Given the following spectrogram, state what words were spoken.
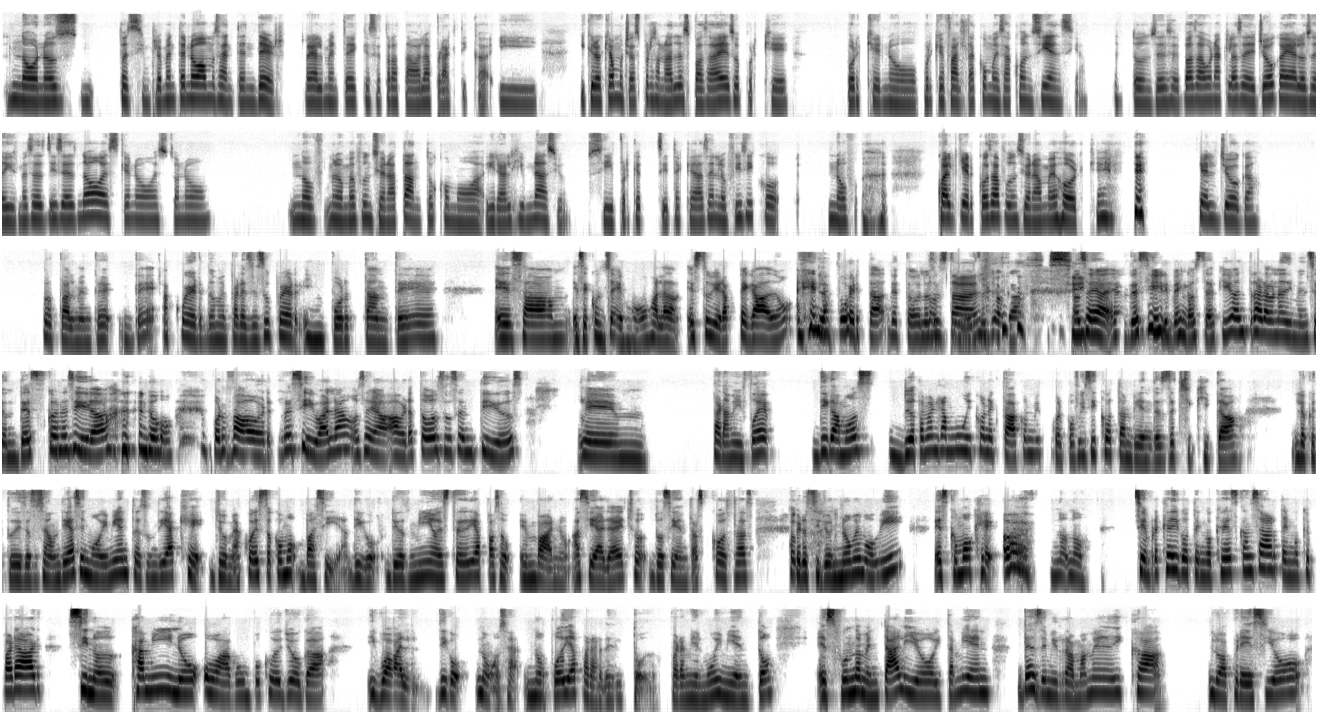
no nos, pues simplemente no vamos a entender realmente de qué se trataba la práctica. Y, y creo que a muchas personas les pasa eso porque, porque no, porque falta como esa conciencia. Entonces eh, vas a una clase de yoga y a los seis meses dices, no, es que no, esto no, no, no me funciona tanto como ir al gimnasio. Sí, porque si te quedas en lo físico, no, cualquier cosa funciona mejor que, que el yoga. Totalmente de acuerdo, me parece súper importante esa, ese consejo. Ojalá estuviera pegado en la puerta de todos los estudios Total, de yoga. O sea, es decir, venga, usted aquí va a entrar a una dimensión desconocida, no, por favor, recíbala, o sea, abra todos sus sentidos. Em, para mí fue, digamos, yo también era muy conectada con mi cuerpo físico también desde chiquita, lo que tú dices, o sea, un día sin movimiento es un día que yo me acuesto como vacía, digo, Dios mío, este día pasó en vano, así haya hecho 200 cosas, pero si yo no me moví, es como que, ¡ah! no, no, siempre que digo, tengo que descansar, tengo que parar, si no camino o hago un poco de yoga, igual digo, no, o sea, no podía parar del todo. Para mí el movimiento es fundamental y hoy también desde mi rama médica lo aprecio,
